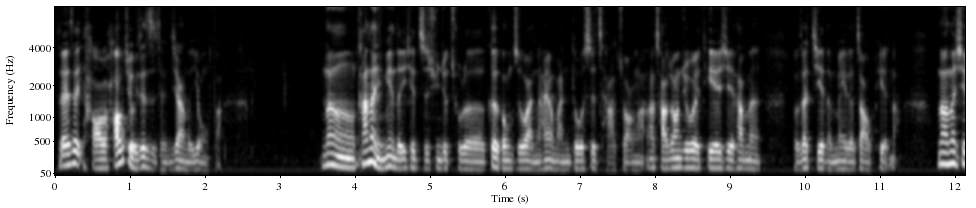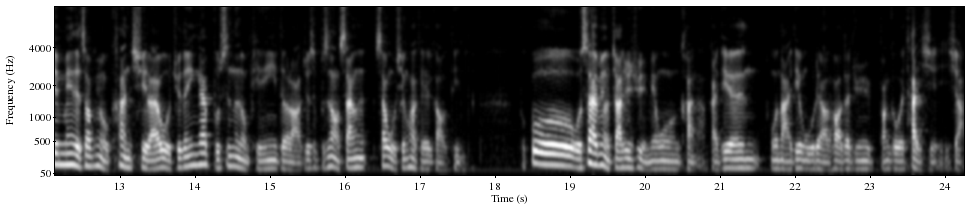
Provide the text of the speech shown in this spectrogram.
这是好好久一阵子成这样的用法。那他那里面的一些资讯，就除了各工之外呢，还有蛮多是茶庄了。那茶庄就会贴一些他们有在接的妹的照片啦。那那些妹的照片，我看起来我觉得应该不是那种便宜的啦，就是不是那种三三五千块可以搞定的。不过我是还没有加进去里面问问看啊，改天我哪一天无聊的话，再进去帮各位探险一下，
